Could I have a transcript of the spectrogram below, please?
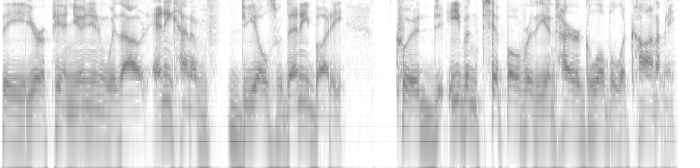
the European Union without any kind of deals with anybody, could even tip over the entire global economy.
